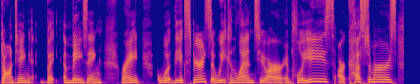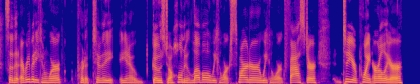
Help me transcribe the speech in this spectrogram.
daunting but amazing right? What the experience that we can lend to our employees our customers so that everybody can work productivity you know goes to a whole new level we can work smarter we can work faster to your point earlier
